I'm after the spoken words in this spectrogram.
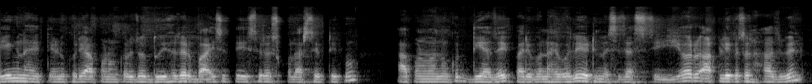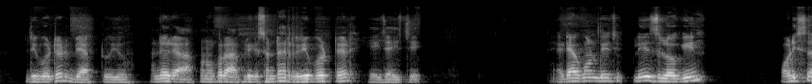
ଲିଙ୍କ ନାହିଁ ତେଣୁକରି ଆପଣଙ୍କର ଯେଉଁ ଦୁଇ ହଜାର ବାଇଶ ତେଇଶର ସ୍କଲାରସିପ୍ଟିକୁ ଆପଣମାନଙ୍କୁ ଦିଆଯାଇପାରିବ ନାହିଁ ବୋଲି ଏଠି ମେସେଜ୍ ଆସିଛି your application has been reverted back to you ମାନେ ଆପଣଙ୍କର ଆପ୍ଲିକେସନ୍ଟା ରିବୋଟେଡ଼୍ ହୋଇଯାଇଛି ଏଇଟା କ'ଣ ଦେଇଛି please log in Odisha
